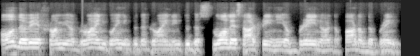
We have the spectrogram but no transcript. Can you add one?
all the way from your groin going into the groin into the smallest artery in your brain or the part of the brain.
